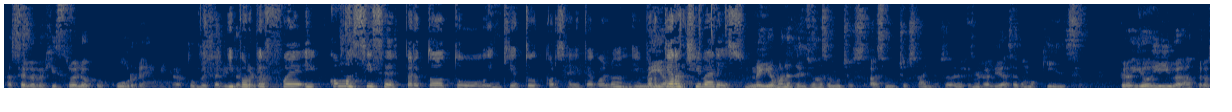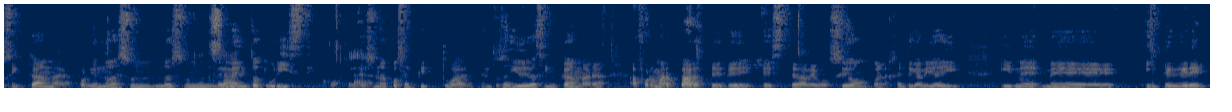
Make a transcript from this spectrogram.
a hacer el registro de lo que ocurre en la tumba de Sarita ¿Y por qué Colonia. fue, y cómo así se despertó tu inquietud por Sarita Colonia? Me ¿Por qué llamó- archivar eso? Me llamó la atención hace muchos, hace muchos años, en realidad hace como 15. Pero yo iba, pero sin cámara, porque no es un, no es un Exacto. evento turístico, Claro. es una cosa espiritual. Entonces yo iba sin cámara a formar parte de esta devoción con la gente que había ahí y me, me integré.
